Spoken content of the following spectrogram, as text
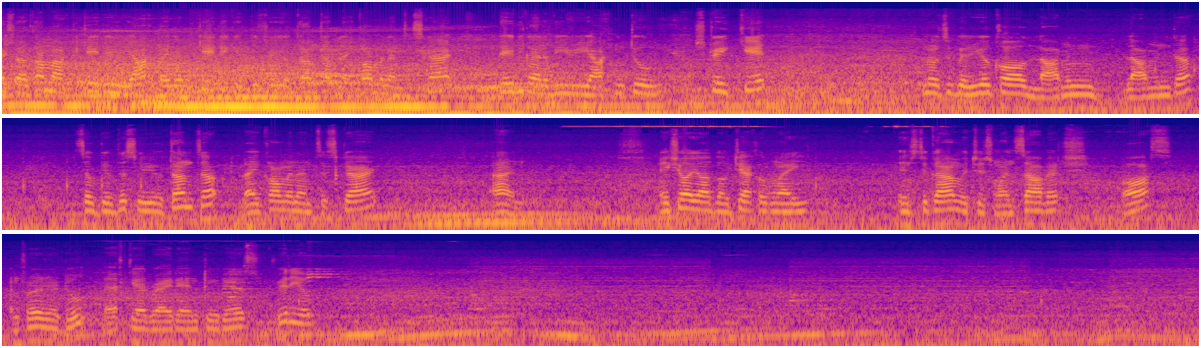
guys, welcome back to Kjay React. My name is Kjay. Give this video a thumbs up, like, comment, and subscribe. Today we're gonna be reacting to Stray Kid. Music video called Lamin Levanter. So give this video a thumbs up, like, comment, and subscribe. And make sure y'all go check out my Instagram, which is one savage boss. And further ado, let's get right into this video.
